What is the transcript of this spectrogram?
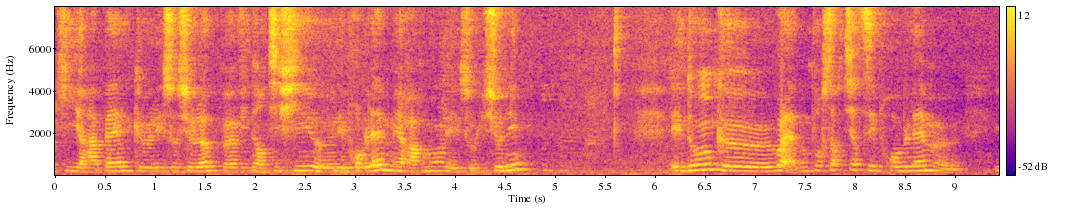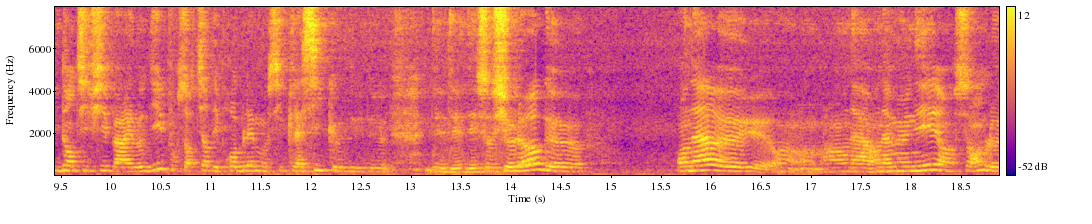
qui rappelle que les sociologues peuvent identifier les problèmes, mais rarement les solutionner. Et donc, voilà, donc pour sortir de ces problèmes identifié par Elodie pour sortir des problèmes aussi classiques des, sociologues. Euh, on a, euh, a, a, mené ensemble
